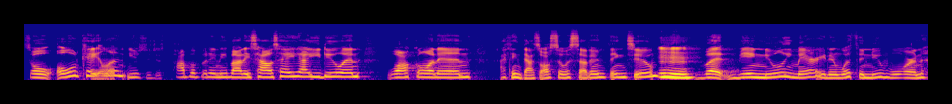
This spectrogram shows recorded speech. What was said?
So old Katelyn used to just pop up at anybody's house. Hey, how you doing? Walk on in. I think that's also a Southern thing too. Mm-hmm. But being newly married and with a newborn,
